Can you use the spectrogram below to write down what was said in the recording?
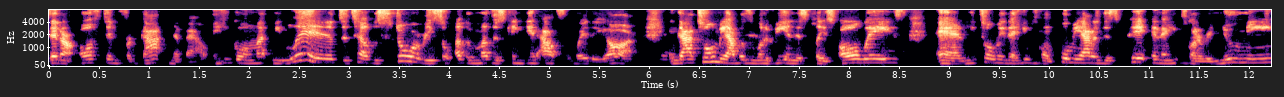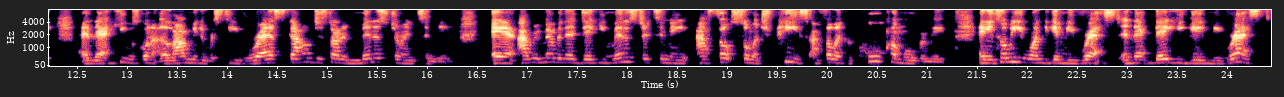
that are often forgotten about. And He gonna let me live to tell the story so other mothers can get out from where they are. And God told me I wasn't going to be in this place always. And He told me that He was going to pull me out of this pit and that He was going to renew me and that He was going to allow me to receive rest. God just started ministering to me. And I remember that day he ministered to me, I felt so much peace. I felt like a cool come over me. And he told me he wanted to give me rest. And that day he gave me rest.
